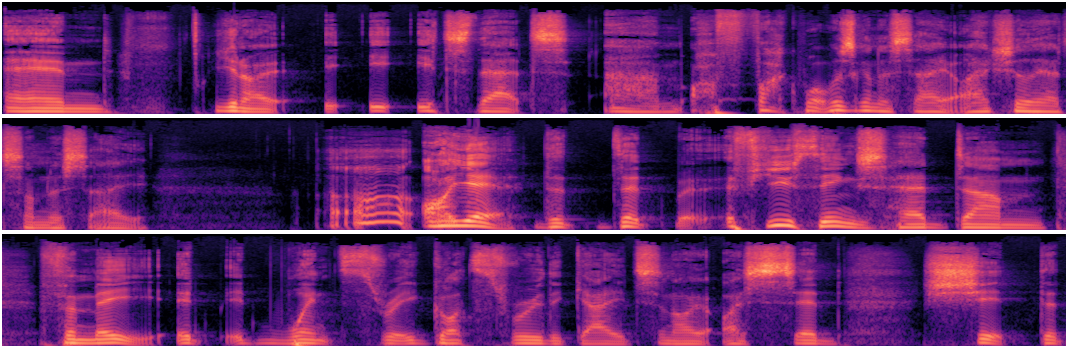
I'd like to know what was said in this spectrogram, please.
and you know it, it, it's that um, oh fuck, what was going to say? I actually had something to say. Uh, oh yeah, that that a few things had um, for me. It it went through, it got through the gates, and I, I said shit that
